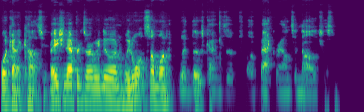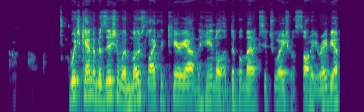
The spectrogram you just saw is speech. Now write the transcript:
What kind of conservation efforts are we doing? We want someone with those kinds of, of backgrounds and knowledges. Which cabinet position would most likely carry out and handle a diplomatic situation with Saudi Arabia?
